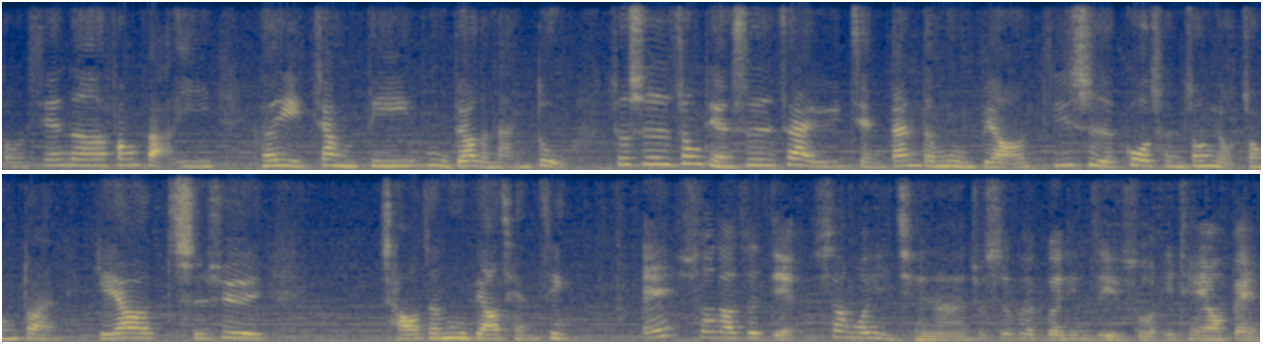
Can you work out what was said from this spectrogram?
首先呢，方法一可以降低目标的难度，就是重点是在于简单的目标，即使过程中有中断，也要持续朝着目标前进。诶，说到这点，像我以前呢，就是会规定自己说一天要背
